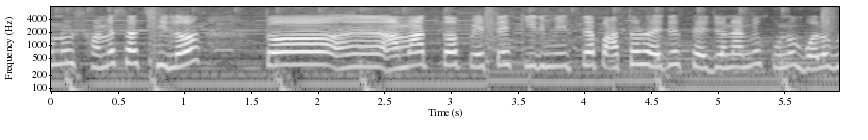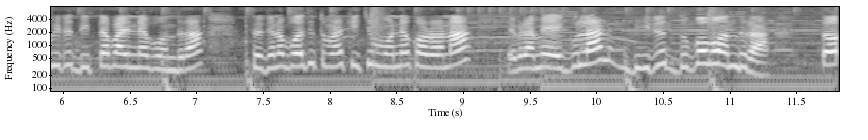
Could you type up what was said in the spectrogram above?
কোনো সমস্যা ছিল। তো আমার তো পেটে কিরমিতে পাথর হয়েছে সেই জন্য আমি কোনো বলো ভিডিও দিতে পারি না বন্ধুরা। সেই জন্য বলছি, তোমরা কিছু মনে করো না। এবার আমি এগুলার ভিডিও দেবো বন্ধুরা। তো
